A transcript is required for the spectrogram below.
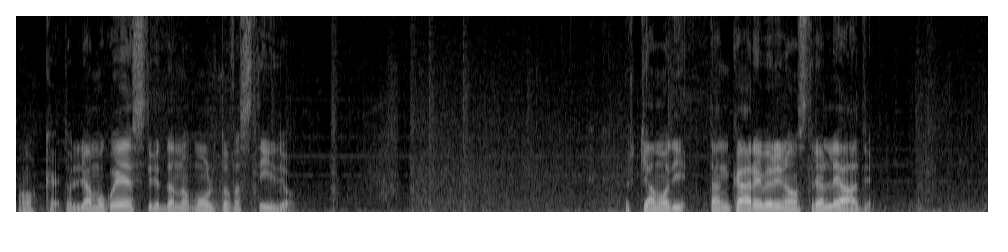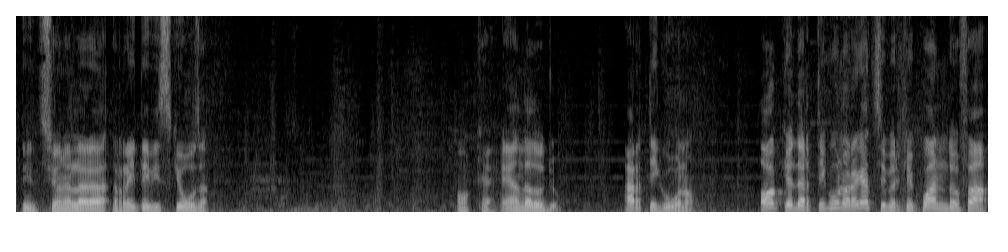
Ok, togliamo questi che danno molto fastidio. Cerchiamo di tankare per i nostri alleati. Attenzione alla rete vischiosa. Ok, è andato giù. Articuno. Occhio ad Articuno, ragazzi, perché quando fa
